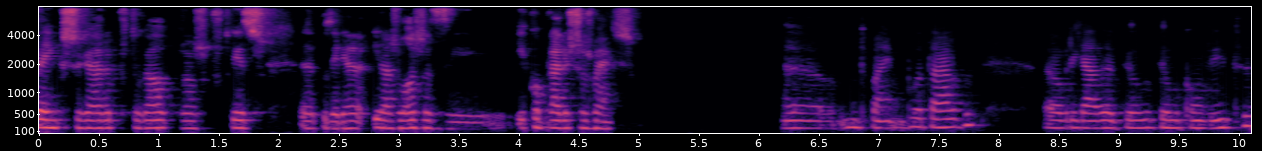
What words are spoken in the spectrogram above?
têm que chegar a Portugal para os portugueses uh, poderem ir às lojas e, e comprar os seus bens. Uh, muito bem, boa tarde, uh, obrigada pelo, pelo convite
